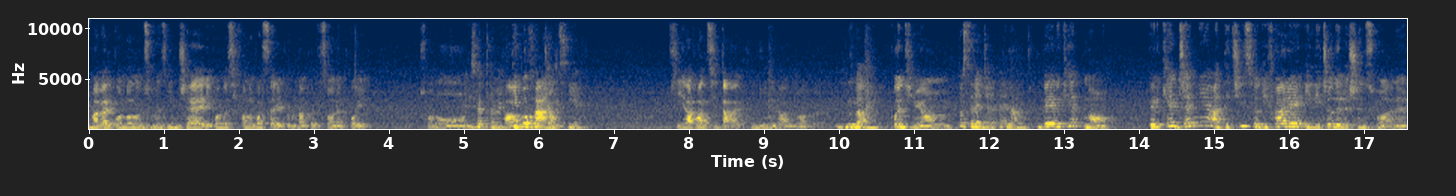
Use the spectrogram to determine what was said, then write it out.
magari quando non sono sinceri, quando si fanno passare per una persona e poi sono Esattamente, falsi, tipo diciamo. falsi. Sì, la falsità, ecco, in generale, vabbè. Vai, Continuiamo. posso leggere? È l'altro. Perché, no, perché Jenny ha deciso di fare il liceo delle scienze umane?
